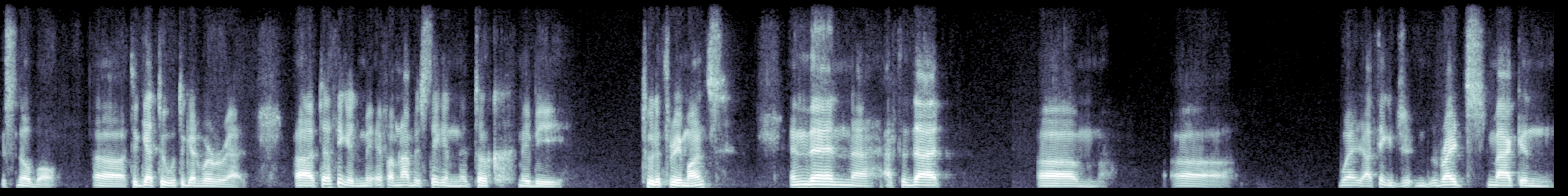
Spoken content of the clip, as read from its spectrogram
to snowball, uh, to get to to get where we're at. Uh, I think, it, if I'm not mistaken, it took maybe two to three months, and then uh, after that, um, uh, when I think right smack in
